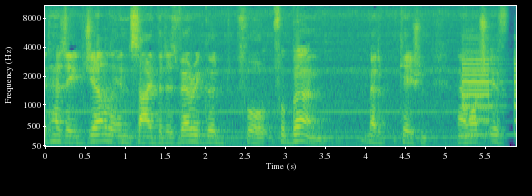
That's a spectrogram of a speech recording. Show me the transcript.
it has a gel inside that is very good for, for burn medication. Now watch if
